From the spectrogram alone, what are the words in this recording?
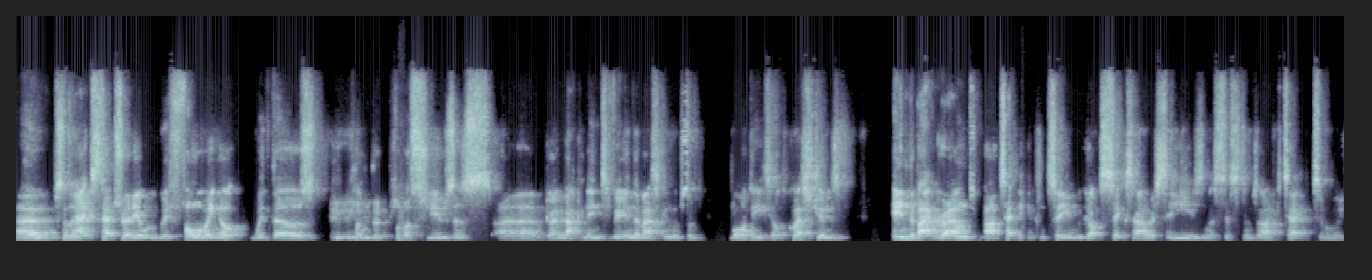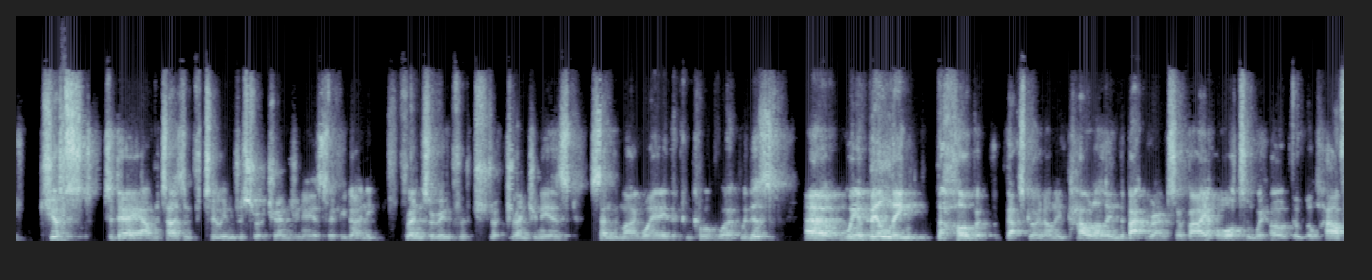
Um, so the next steps really will be following up with those 100 plus users, uh, going back and interviewing them, asking them some more detailed questions. In the background, our technical team, we've got six RSEs and a systems architect, and we've just today advertising for two infrastructure engineers. So if you've got any friends or infrastructure engineers, send them my way that can come and work with us. Uh, we're building the hub that's going on in parallel in the background. So by autumn, we hope that we'll have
